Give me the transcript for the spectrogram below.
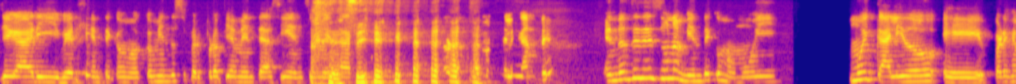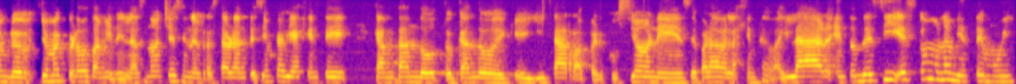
llegar y ver gente como comiendo súper propiamente así en su mesa, Sí. más elegante. Entonces es un ambiente como muy, muy cálido. Eh, por ejemplo, yo me acuerdo también en las noches en el restaurante siempre había gente cantando, tocando de que guitarra, percusiones, se paraba la gente a bailar. Entonces sí, es como un ambiente muy...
